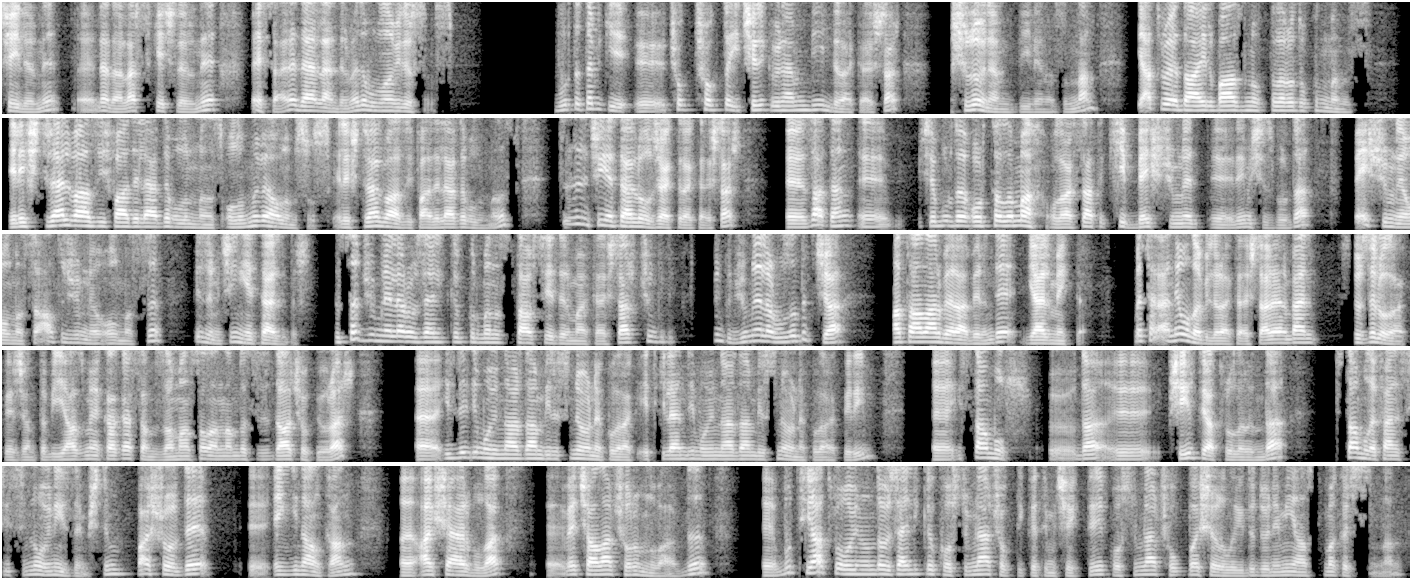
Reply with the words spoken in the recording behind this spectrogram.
şeylerini ne derler skeçlerini vesaire değerlendirmede bulunabilirsiniz. Burada tabii ki e, çok çok da içerik önemli değildir arkadaşlar. Aşırı önemli değil en azından. Tiyatroya dair bazı noktalara dokunmanız, eleştirel bazı ifadelerde bulunmanız, olumlu ve olumsuz eleştirel bazı ifadelerde bulunmanız sizin için yeterli olacaktır arkadaşlar. E, zaten e, işte burada ortalama olarak zaten ki 5 cümle e, demişiz burada. 5 cümle olması, 6 cümle olması bizim için yeterlidir. Kısa cümleler özellikle kurmanızı tavsiye ederim arkadaşlar. Çünkü çünkü cümleler uzadıkça hatalar beraberinde gelmekte. Mesela ne olabilir arkadaşlar? Yani ben sözel olarak vereceğim. Tabii yazmaya kalkarsam zamansal anlamda sizi daha çok yorar. Ee, izlediğim oyunlardan birisini örnek olarak, etkilendiğim oyunlardan birisini örnek olarak vereyim. Ee, İstanbul'da e, şehir tiyatrolarında İstanbul Efendisi isimli oyunu izlemiştim. Başrolde e, Engin Alkan, e, Ayşe Erbulak e, ve Çağlar Çorumlu vardı. E, bu tiyatro oyununda özellikle kostümler çok dikkatimi çekti. Kostümler çok başarılıydı dönemi yansıtmak açısından.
